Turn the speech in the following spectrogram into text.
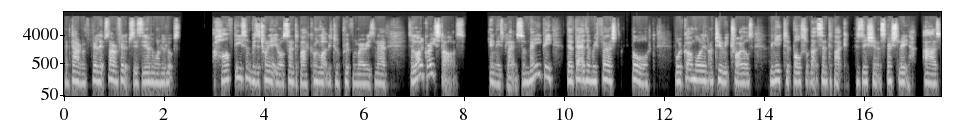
and Darren Phillips. Darren Phillips is the only one who looks half decent. He's a 28 year old centre back, unlikely to improve from where he is now. So a lot of grey stars in these players. So maybe they're better than we first thought. But we've got them all in on two week trials. We need to bolster up that centre back position, especially as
